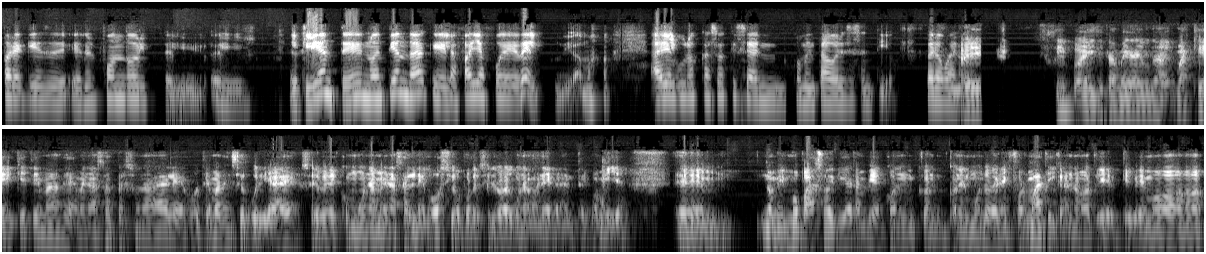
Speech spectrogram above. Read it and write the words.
para que en el fondo el, cliente no entienda que la falla fue de él, digamos. Hay algunos casos que se han comentado en ese sentido, pero bueno. Sí, pues ahí también hay una, más que, temas de amenazas personales o temas de inseguridades, se ve como una amenaza al negocio, por decirlo de alguna manera, entre comillas. Eh, lo mismo pasa hoy día también con, con, el mundo de la informática, ¿no? que, vemos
